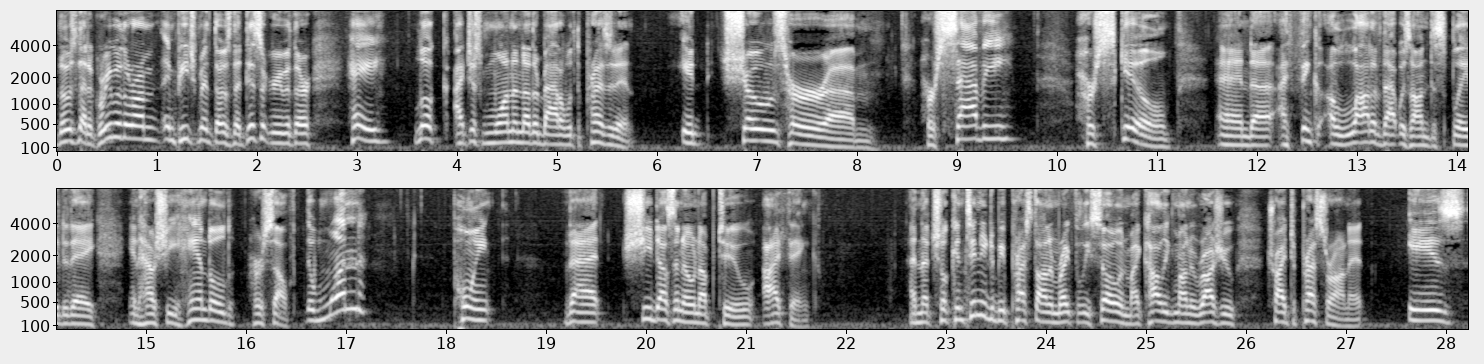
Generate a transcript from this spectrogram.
those that agree with her on impeachment, those that disagree with her, hey, look, I just won another battle with the president. It shows her um, her savvy, her skill, and uh, I think a lot of that was on display today in how she handled herself. The one point that she doesn't own up to, I think, and that she'll continue to be pressed on, and rightfully so, and my colleague Manu Raju tried to press her on it, is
